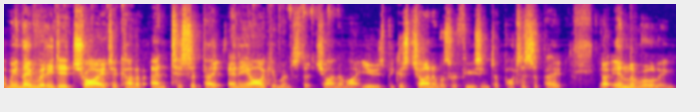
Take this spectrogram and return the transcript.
I mean, they really did try to kind of anticipate any arguments that China might use because China was refusing to participate uh, in the ruling.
